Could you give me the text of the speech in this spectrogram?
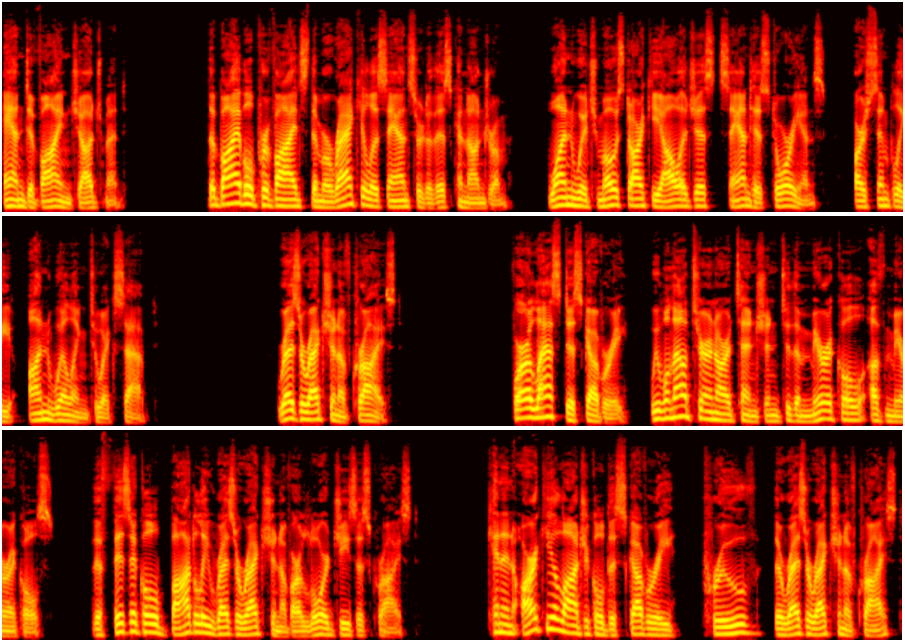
and divine judgment. The Bible provides the miraculous answer to this conundrum, one which most archaeologists and historians are simply unwilling to accept. Resurrection of Christ. For our last discovery, we will now turn our attention to the miracle of miracles the physical bodily resurrection of our Lord Jesus Christ. Can an archaeological discovery prove the resurrection of Christ?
